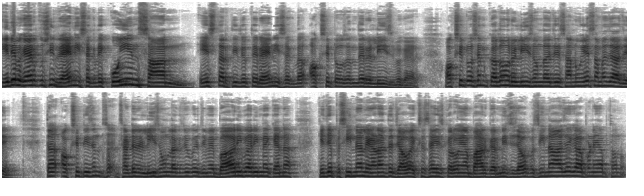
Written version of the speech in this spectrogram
ਇਹਦੇ ਬਗੈਰ ਤੁਸੀਂ ਰਹਿ ਨਹੀਂ ਸਕਦੇ ਕੋਈ ਇਨਸਾਨ ਇਸ ਧਰਤੀ ਦੇ ਉੱਤੇ ਰਹਿ ਨਹੀਂ ਸਕਦਾ ਆਕਸੀਟੋਸਿਨ ਦੇ ਰਿਲੀਜ਼ ਬਗੈਰ। ਆਕਸੀਟੋਸਿਨ ਕਦੋਂ ਰਿਲੀਜ਼ ਹੁੰਦਾ ਜੇ ਸਾਨੂੰ ਇਹ ਸਮਝ ਆ ਜੇ ਤਾਂ ਆਕਸੀਟੋਸਿਨ ਸਾਡੇ ਰਿਲੀਜ਼ ਹੋਣ ਲੱਗ ਜੂਗਾ। ਜਿਵੇਂ ਬਾਹਰ ਹੀ ਬਾਰੀ ਮੈਂ ਕਹਿਣਾ ਕਿ ਜੇ ਪਸੀਨਾ ਲਿਆਣਾ ਤੇ ਜਾਓ ਐਕਸਰਸਾਈਜ਼ ਕਰੋ ਜਾਂ ਬਾਹਰ ਗਰਮੀ 'ਚ ਜਾਓ, ਪਸੀਨਾ ਆ ਜਾਏਗਾ ਆਪਣੇ ਆਪ ਤੁਹਾਨੂੰ।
